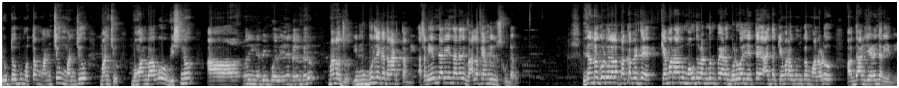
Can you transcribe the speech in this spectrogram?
యూట్యూబ్ మొత్తం మంచు మంచు మంచు. మోహన్ బాబు విష్ణు మరి ఈయన పేరు ఇంకో ఈయన పేరు పేరు? మనోజ్ ఈ ముగ్గురిదే కదా నడుస్తుంది అసలు ఏం జరిగింది అనేది వాళ్ళ ఫ్యామిలీ చూసుకుంటారు. ఇదంతా గొడవలలో పక్క పెడితే కెమెరాలు మౌతులు అడుగుని పోయి ఆడ గొడవలు చేస్తే ఆయన కెమెరా గుంజుకొని మనోడు ఆ దాడి చేయడం జరిగింది.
